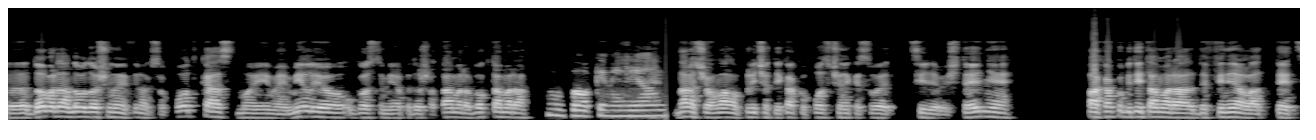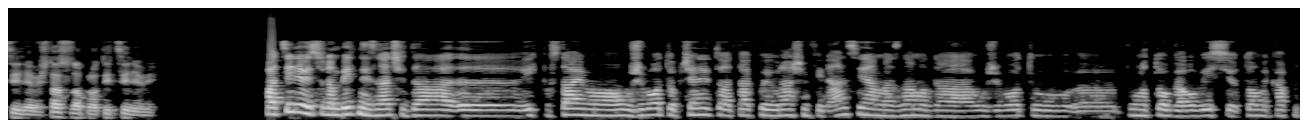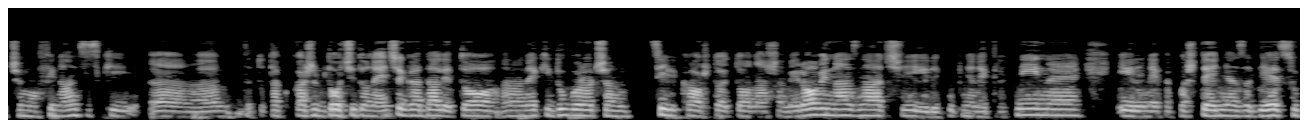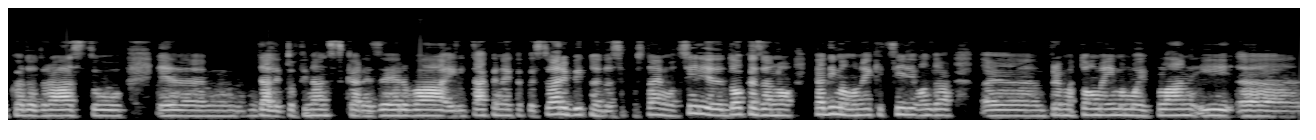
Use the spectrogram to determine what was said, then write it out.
E, dobar dan, dobrodošli na Finaxov podcast. Moje ime je Emilio, u goste mi je opet došla Tamara. Bog Tamara. Bog Emilio. Danas ćemo malo pričati kako postići neke svoje ciljeve štednje. Pa kako bi ti Tamara definirala te ciljeve? Šta su zapravo ti ciljevi? Pa ciljevi su nam bitni, znači da e, ih postavimo u životu općenito, a tako i u našim financijama. Znamo da u životu e, puno toga ovisi o tome kako ćemo financijski, e, da to tako kažem, doći do nečega, da li je to neki dugoročan cilj kao što je to naša mirovina znači ili kupnja nekretnine ili nekakva štednja za djecu kad odrastu, da li je to financijska rezerva ili takve nekakve stvari. Bitno je da se postavimo cilj jer je dokazano kad imamo neki cilj onda prema tome imamo i plan i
